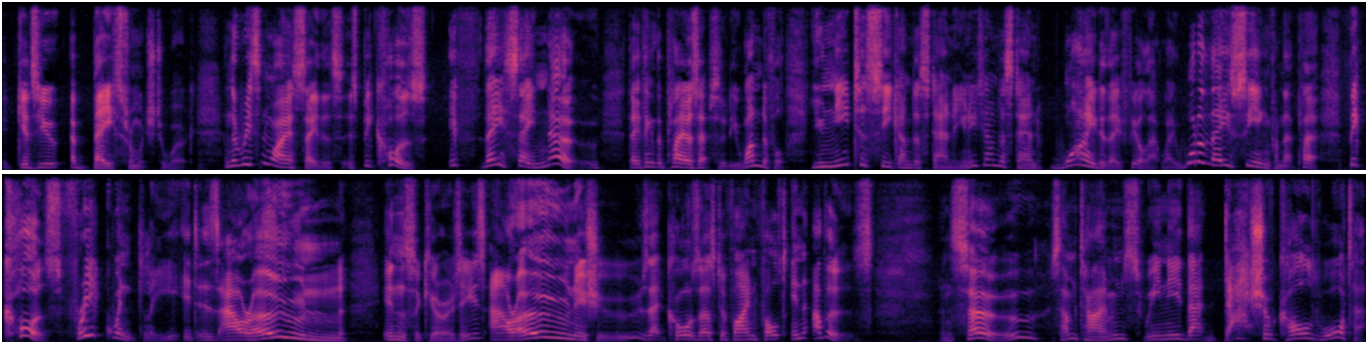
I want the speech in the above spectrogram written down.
it gives you a base from which to work. And the reason why I say this is because if they say no, they think the player is absolutely wonderful. You need to seek understanding. You need to understand why do they feel that way? What are they seeing from that player? Because frequently it is our own insecurities, our own issues that cause us to find fault in others. And so sometimes we need that dash of cold water.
